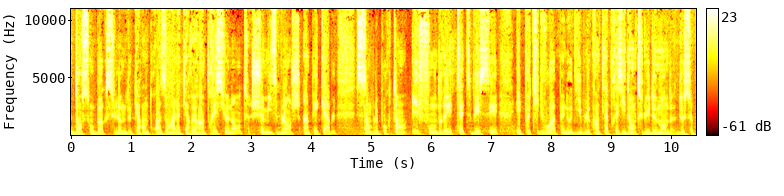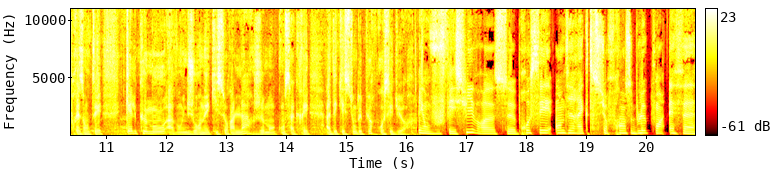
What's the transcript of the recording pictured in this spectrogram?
Dans son box, l'homme de 43 ans, à la carrure impressionnante, chemise blanche impeccable, semble pourtant effondré, tête baissée et petite voix à peine audible quand la présidente lui demande de se présenter. Quelques mots avant une journée qui sera largement consacrée à des questions de pure procédure. Et on vous fait suivre ce procès en direct sur France Bleu bleu.fr.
